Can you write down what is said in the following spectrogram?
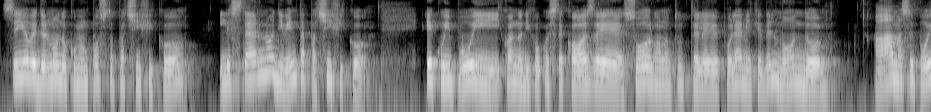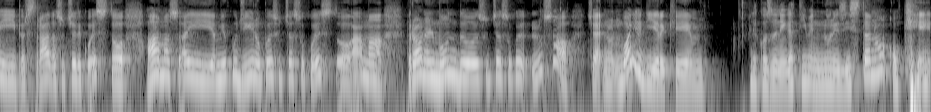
Se io vedo il mondo come un posto pacifico, l'esterno diventa pacifico. E qui poi, quando dico queste cose, sorgono tutte le polemiche del mondo. Ah, ma se poi per strada succede questo, ah, ma sai, a mio cugino poi è successo questo, ah, ma però nel mondo è successo questo, lo so, cioè non voglio dire che le cose negative non esistano o che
